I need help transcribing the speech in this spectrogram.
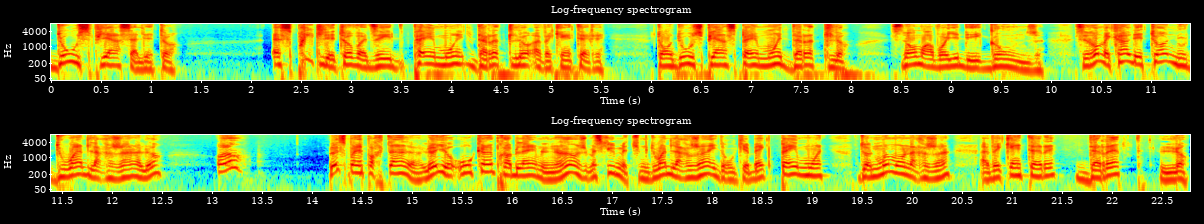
12 piastres à l'État, esprit que l'État va dire paye-moi drette là avec intérêt. Ton 12 piastres, paye-moi drette là. Sinon, on va envoyer des goons. C'est drôle, mais quand l'État nous doit de l'argent, là, oh non, Là, c'est pas important. Là, il n'y a aucun problème. Non, non, je m'excuse, mais tu me dois de l'argent, Hydro-Québec. Paye-moi. Donne-moi mon argent avec intérêt direct là.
